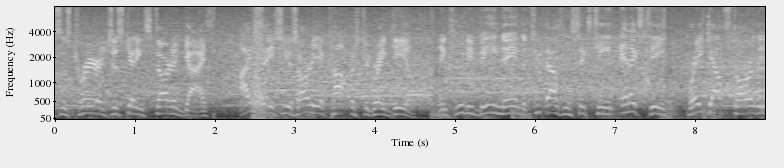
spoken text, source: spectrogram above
Royce's career is just getting started, guys, I'd say she has already accomplished a great deal, including being named the 2016 NXT Breakout Star of the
